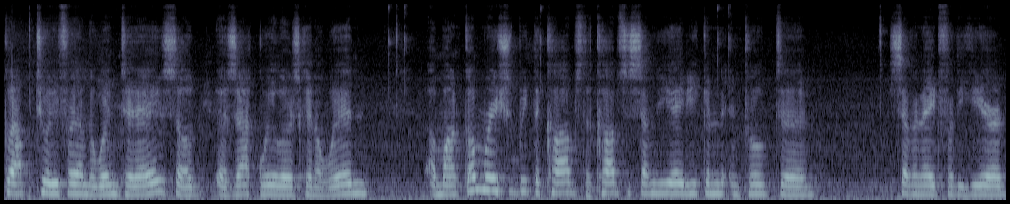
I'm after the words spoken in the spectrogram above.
good opportunity for them to win today, so uh, Zack Wheeler is going to win. Uh, Montgomery should beat the Cubs. The Cubs is 78. He can improve to 7-8 for the year.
